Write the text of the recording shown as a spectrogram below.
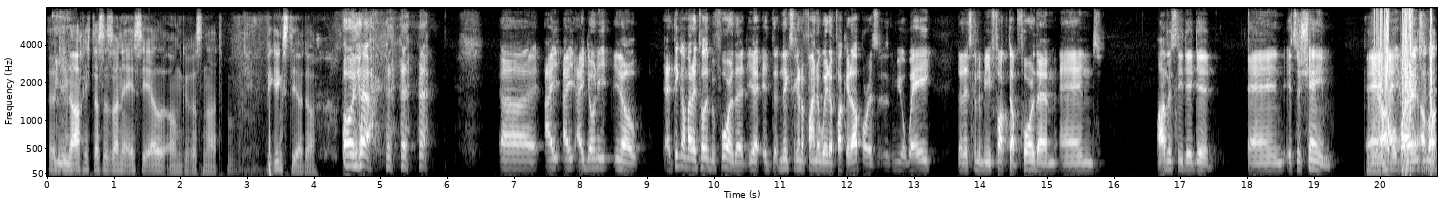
äh, die mhm. Nachricht, dass er seine ACL ähm, gerissen hat. Wie ging es dir da? Oh yeah. uh, I, I I don't you know I think I might have told you before that yeah it, the Knicks are going to find a way to fuck it up or it's, it's going to be a way that it's going to be fucked up for them and obviously they did and it's a shame ja, wobei, aber,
